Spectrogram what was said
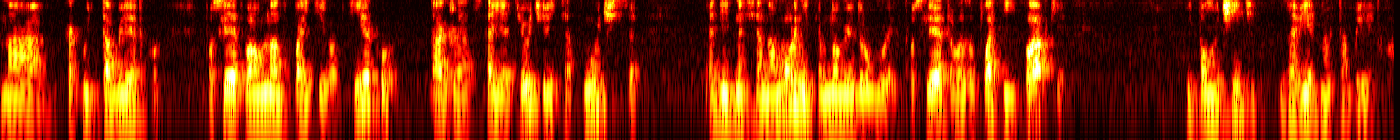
на какую-то таблетку. После этого вам надо пойти в аптеку, также отстоять очередь, отмучиться, одеть на себя намордник и многое другое. После этого заплатить бабки и получить заветную таблетку.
